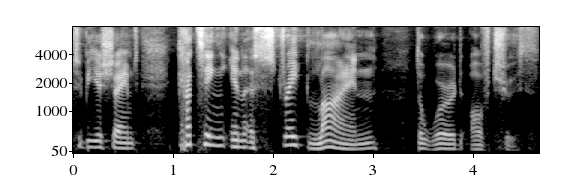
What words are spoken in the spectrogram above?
to be ashamed, cutting in a straight line the word of truth.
